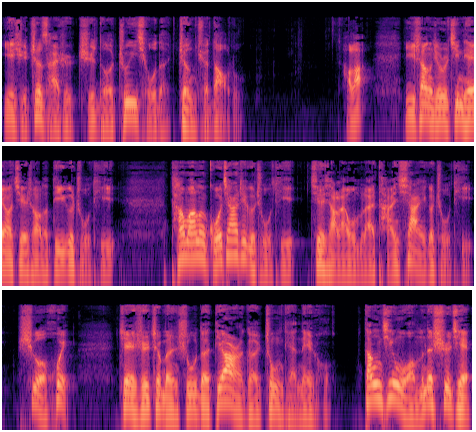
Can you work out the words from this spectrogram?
也许这才是值得追求的正确道路。好了，以上就是今天要介绍的第一个主题。谈完了国家这个主题，接下来我们来谈下一个主题——社会。这也是这本书的第二个重点内容。当今我们的世界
